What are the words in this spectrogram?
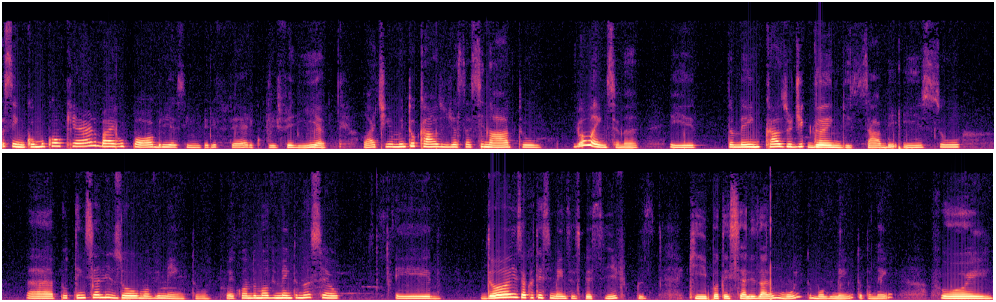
assim, como qualquer bairro pobre, assim, periférico, periferia, lá tinha muito caso de assassinato, violência, né? E também caso de gangue, sabe? E isso uh, potencializou o movimento. Foi quando o movimento nasceu. E dois acontecimentos específicos que potencializaram muito o movimento também foi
